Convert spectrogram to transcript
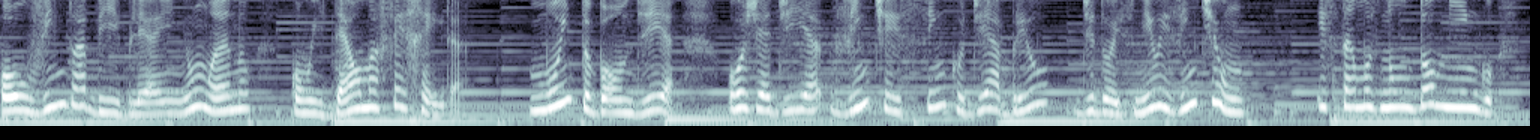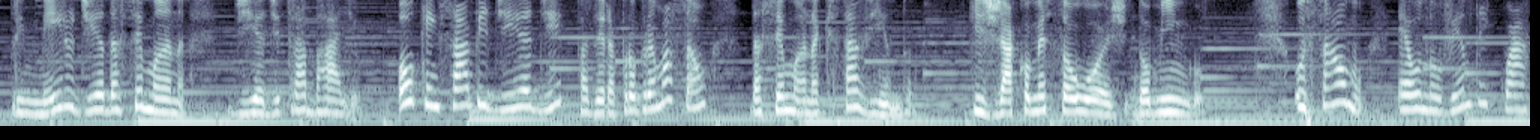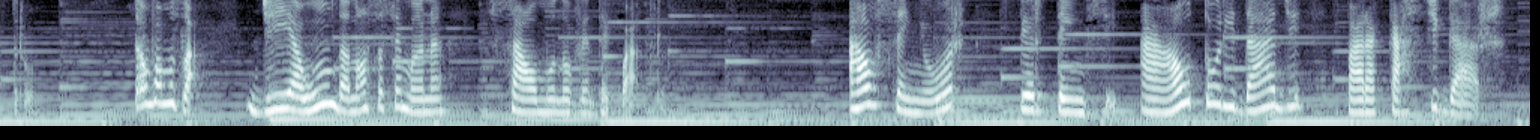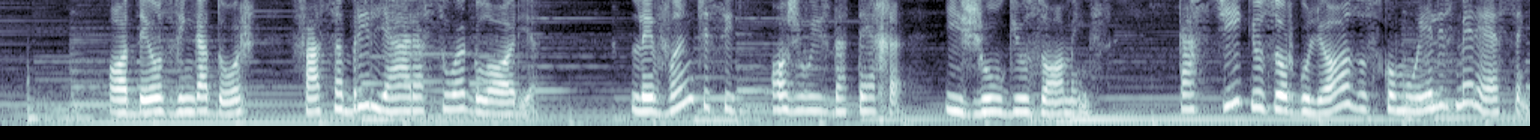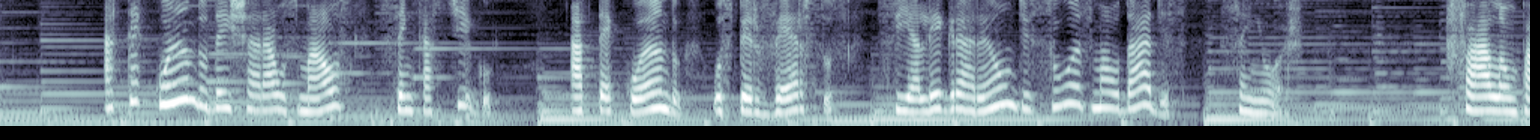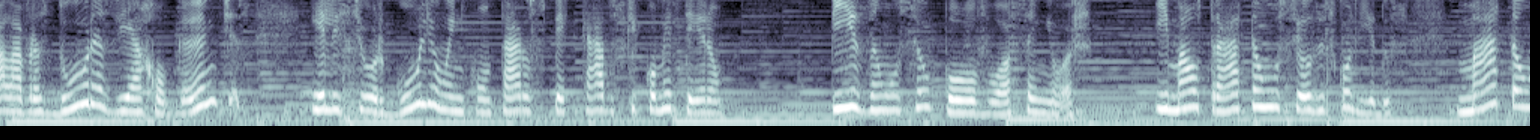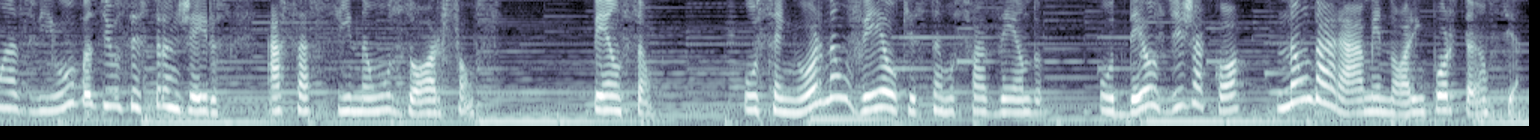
Ouvindo a Bíblia em um ano com Idelma Ferreira. Muito bom dia! Hoje é dia 25 de abril de 2021. Estamos num domingo, primeiro dia da semana, dia de trabalho, ou quem sabe dia de fazer a programação da semana que está vindo, que já começou hoje, domingo. O salmo é o 94. Então vamos lá. Dia 1 da nossa semana, Salmo 94. Ao Senhor pertence a autoridade para castigar. Ó Deus vingador, faça brilhar a sua glória. Levante-se, ó juiz da terra, e julgue os homens. Castigue os orgulhosos como eles merecem. Até quando deixará os maus sem castigo? Até quando os perversos se alegrarão de suas maldades, Senhor? Falam palavras duras e arrogantes, eles se orgulham em contar os pecados que cometeram. Pisam o seu povo, ó Senhor, e maltratam os seus escolhidos. Matam as viúvas e os estrangeiros, assassinam os órfãos. Pensam: o Senhor não vê o que estamos fazendo. O Deus de Jacó não dará a menor importância.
